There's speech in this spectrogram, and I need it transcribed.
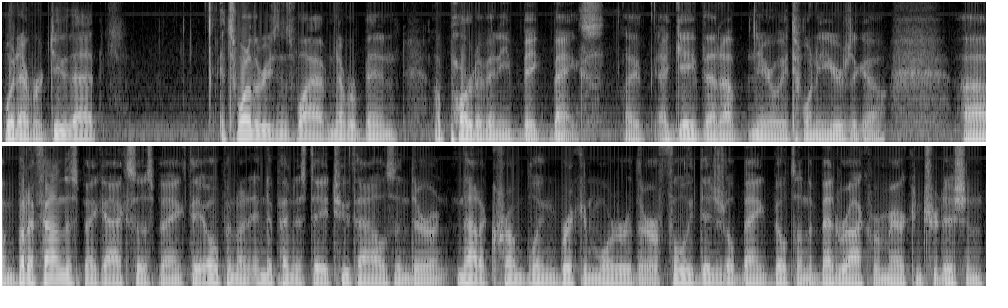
would ever do that it's one of the reasons why I've never been a part of any big banks. I, I gave that up nearly 20 years ago. Um, but I found this bank, Axos Bank. They opened on Independence Day 2000. They're not a crumbling brick and mortar. They're a fully digital bank built on the bedrock of American tradition.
